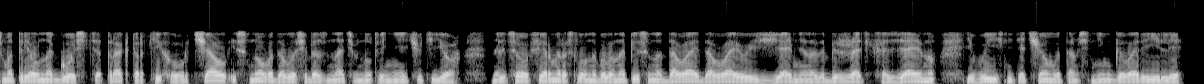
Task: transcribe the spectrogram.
смотрел на гостя. Трактор тихо урчал, и снова дало себя знать внутреннее чутье. На лице у фермера словно было написано «Давай, давай, уезжай, мне надо бежать к хозяину и выяснить, о чем вы там с ним говорили».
